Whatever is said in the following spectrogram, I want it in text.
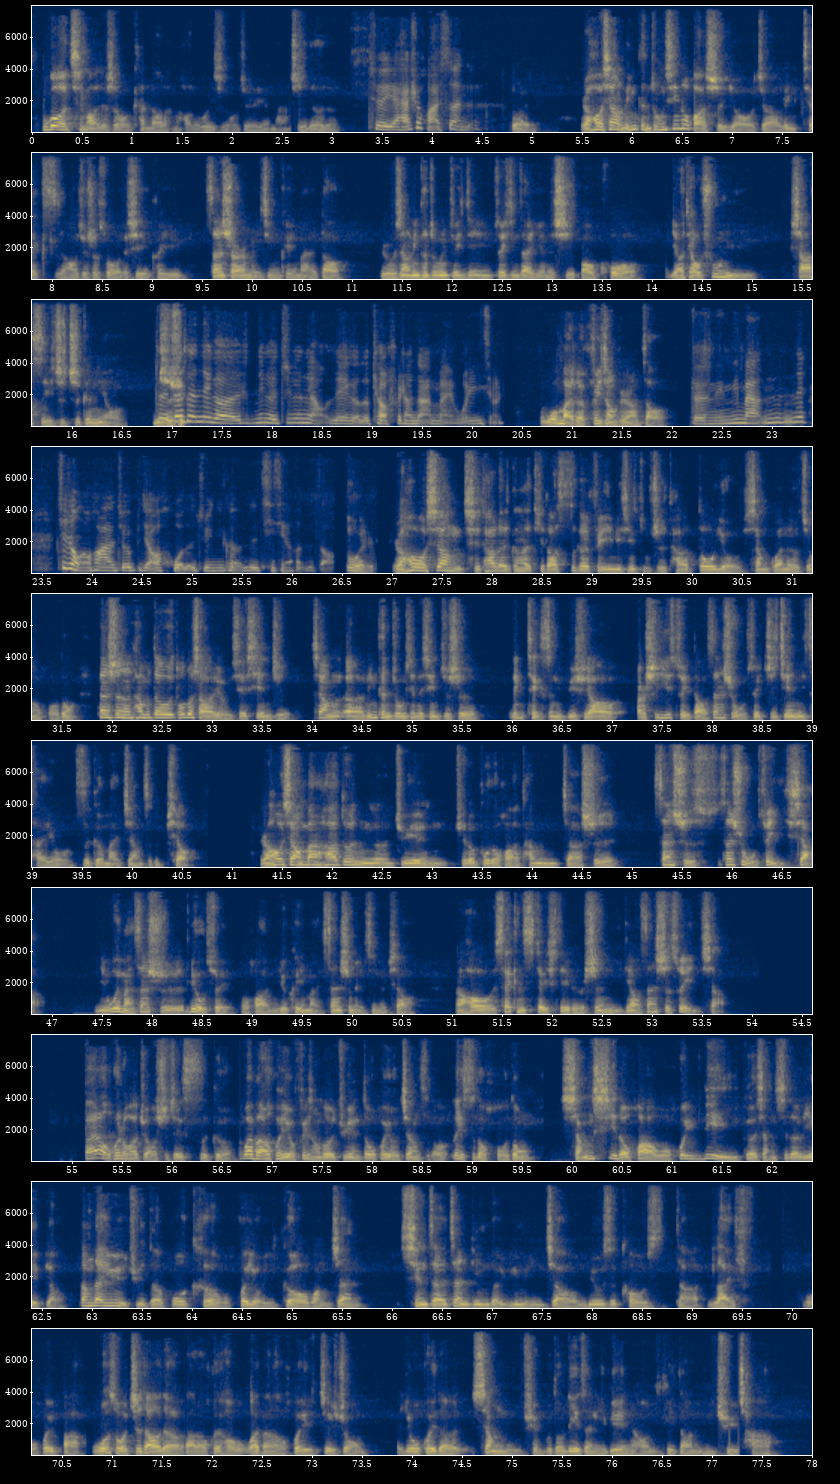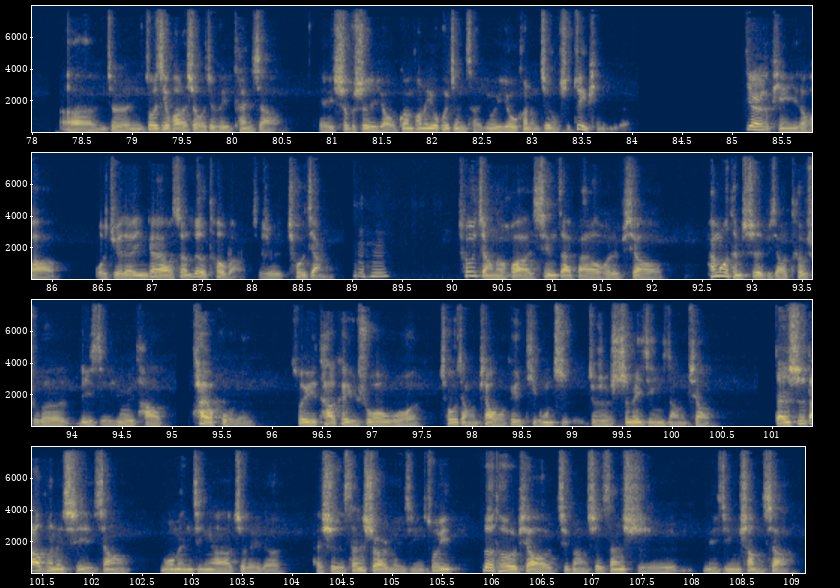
不过起码就是我看到了很好的位置，我觉得也蛮值得的。对，也还是划算的。对，然后像林肯中心的话是有叫 LinkTix，然后就是所有的戏可以三十二美金可以买得到，比如像林肯中心最近最近在演的戏，包括《窈窕淑女》、《杀死一只知更鸟》。对，他的那个那个知更鸟那个的票非常难买，我印象。我买的非常非常早。对你，你买那那这种的话就比较火的剧，你可能得提前很早。对，然后像其他的刚才提到四个非营利性组织，它都有相关的这种活动，但是呢，他们都多多少少有一些限制。像呃林肯中心的限制是 LinkTix，你必须要二十一岁到三十五岁之间，你才有资格买这样子的票。然后像曼哈顿的剧院俱乐部的话，他们家是。三十三十五岁以下，你未满三十六岁的话，你就可以买三十美金的票。然后 Second Stage Theater 是你一定要三十岁以下。百老汇的话主要是这四个，外百老汇有非常多的剧院都会有这样子的类似的活动。详细的话我会列一个详细的列表。当代音乐剧的播客我会有一个网站，现在暂定的域名叫 Musicals 的 Life。我会把我所知道的百老汇和外百老汇这种。优惠的项目全部都列在那边，然后你可以到那边去查，呃，就是你做计划的时候就可以看一下，哎，是不是有官方的优惠政策？因为有可能这种是最便宜的。第二个便宜的话，我觉得应该要算乐透吧，就是抽奖。嗯哼。抽奖的话，现在百老汇的票，Hamilton 是比较特殊的例子，因为它太火了，所以它可以说我抽奖的票我可以提供只就是十美金一张的票，但是大部分的戏像。摩门金啊之类的，还是三十二美金，所以乐透的票基本上是三十美金上下。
